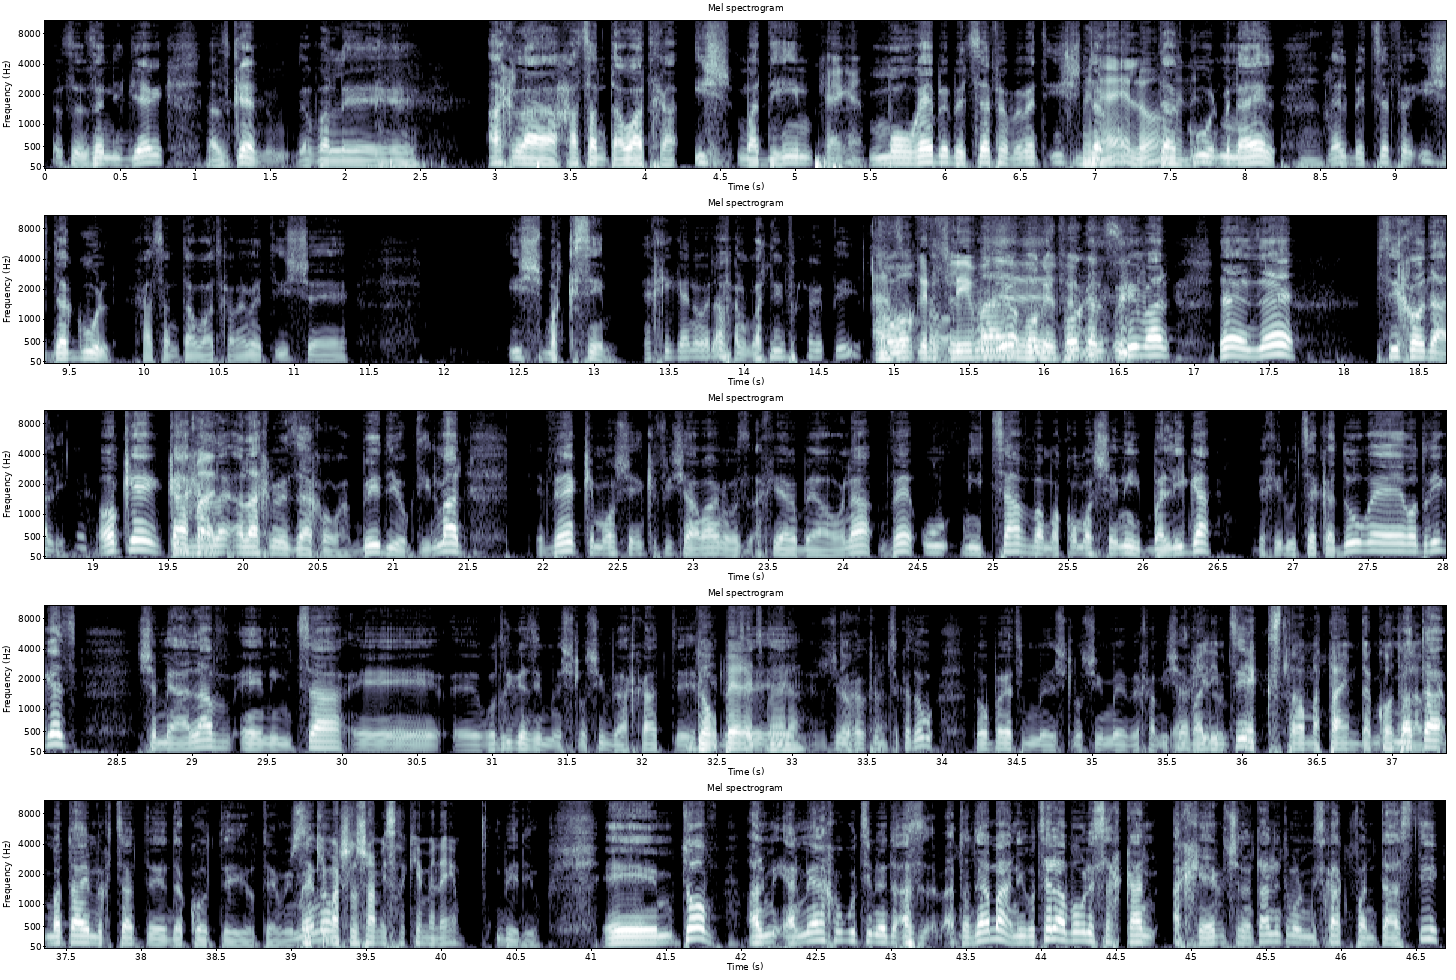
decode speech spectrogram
זה, זה, זה ניגרי, אז כן, אבל אה, אחלה חסן טוואטחה, איש מדהים, כן, כן. מורה בבית ספר, באמת איש מנהל, דגול, לא? דגול, מנהל, מנהל בית ספר, איש דגול, חסן טוואטחה, באמת, איש... אה, איש מקסים. איך הגענו אליו? על מה דיברתי? על מורגן פלימן. מורגן פלימן. זה, זה פסיכודלי. אוקיי? ככה. הלכנו את זה אחורה. בדיוק, תלמד. וכפי שאמרנו, אז הכי הרבה העונה, והוא ניצב במקום השני בליגה, בחילוצי כדור אה, רודריגז, שמעליו אה, נמצא אה, רודריגז עם 31 אה, דור פרץ מעליו. 31 חילוצי כדור, דור פרץ עם אה, 35 אבל עם חילוצים. אקסטרה 200 דקות עליו. 200 200 וקצת דקות יותר זה ממנו. כמעט שלושה משחקים מלאים. בדיוק. אה, טוב, על מי אנחנו רוצים לדעת? אז אתה יודע מה, אני רוצה לעבור לשחקן אחר, שנתן אתמול משחק פנטסטי.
